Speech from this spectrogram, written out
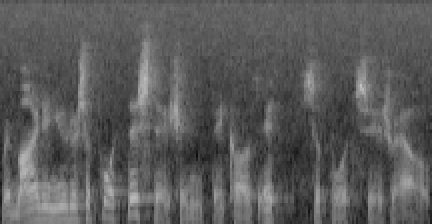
reminding you to support this station because it supports Israel.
